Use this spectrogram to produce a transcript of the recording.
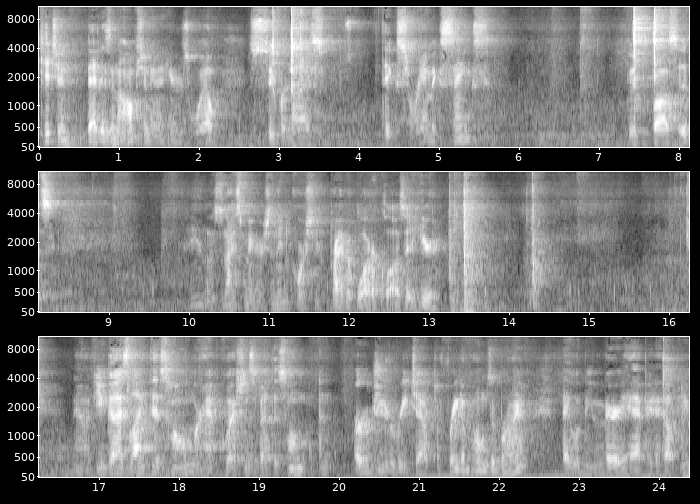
kitchen. That is an option in here as well. Super nice, thick ceramic sinks, good faucets, and those nice mirrors. And then of course your private water closet here. Now, if you guys like this home or have questions about this home, I urge you to reach out to Freedom Homes of Bryant. They would be very happy to help you.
